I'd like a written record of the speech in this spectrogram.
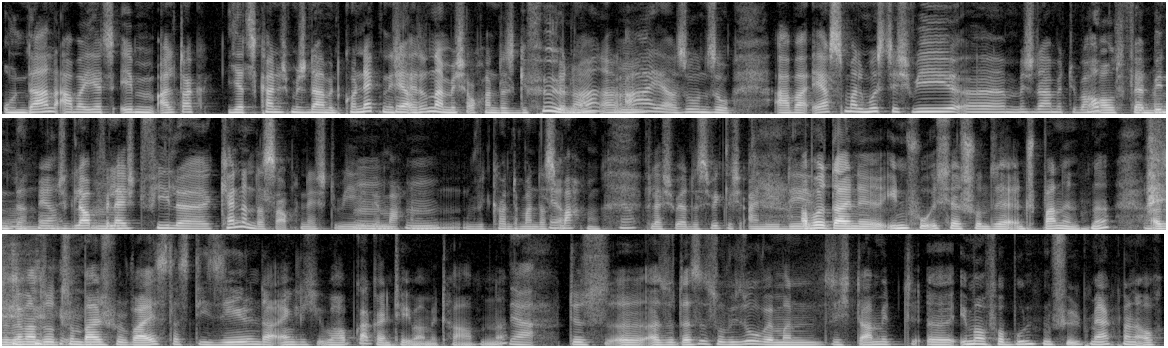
Und dann aber jetzt eben im Alltag, jetzt kann ich mich damit connecten. Ich Ja. erinnere mich auch an das Gefühl. Genau. Ne? Ah ja, so und so. Aber erstmal musste ich wie äh, mich damit überhaupt Herausfinden, verbinden. ja. Und ich glaube, vielleicht viele kennen das auch nicht. Wie, wie, machen, wie könnte man das machen? Vielleicht wäre das wirklich eine Idee. Aber deine Info ist ja schon sehr entspannend, ne? Also wenn man so zum Beispiel weiß, dass die Seelen da eigentlich überhaupt gar kein Thema mit haben, ne? Ja. Das, äh, also das ist sowieso, wenn man sich damit äh, immer verbunden fühlt, merkt man auch,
